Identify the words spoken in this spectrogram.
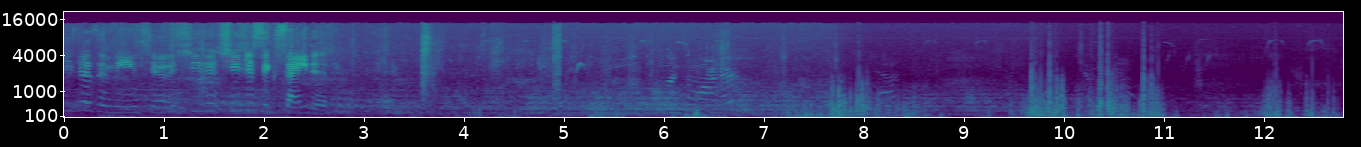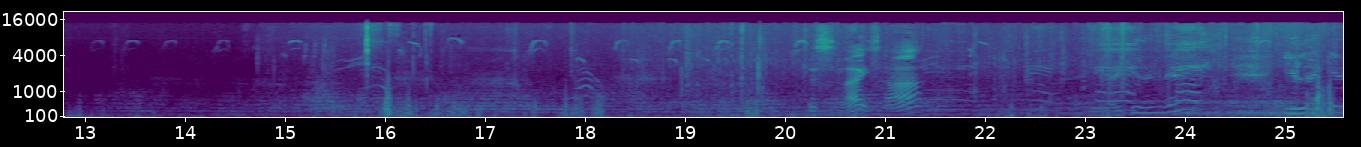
She doesn't mean to. She's just, she's just excited. This is nice, huh? You like it in there? You like it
